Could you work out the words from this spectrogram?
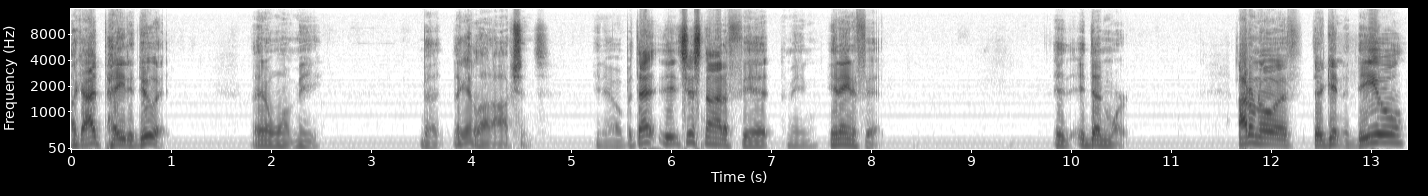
Like I'd pay to do it. They don't want me. But they got a lot of options, you know. But that it's just not a fit. I mean, it ain't a fit. It, it doesn't work. I don't know if they're getting a deal,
